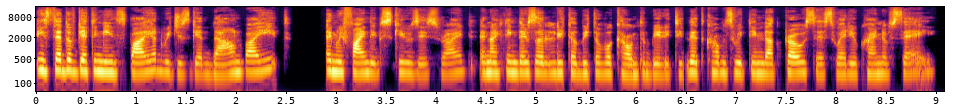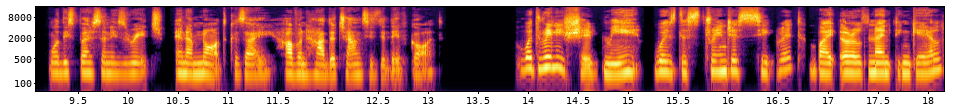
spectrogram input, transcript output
Instead of getting inspired, we just get down by it and we find excuses, right? And I think there's a little bit of accountability that comes within that process where you kind of say, well, this person is rich and I'm not because I haven't had the chances that they've got. What really shaped me was The Strangest Secret by Earl Nightingale.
